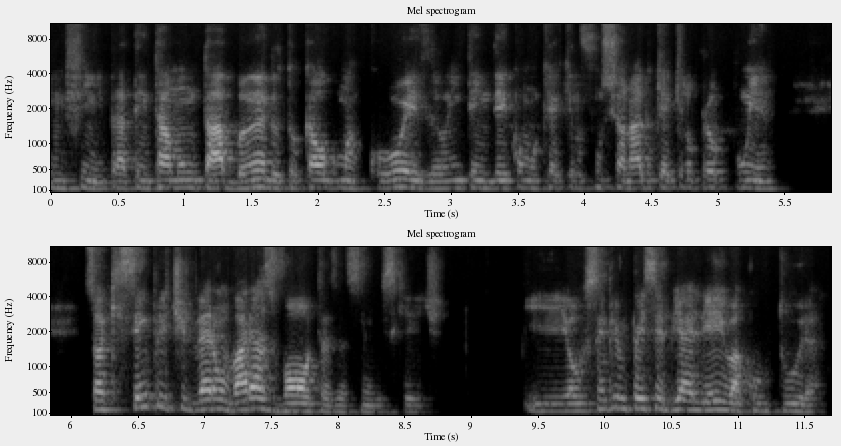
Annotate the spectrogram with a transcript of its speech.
enfim, para tentar montar a banda, tocar alguma coisa, ou entender como que aquilo funcionava, o que aquilo propunha. Só que sempre tiveram várias voltas assim do skate. E eu sempre me percebi alheio à cultura,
